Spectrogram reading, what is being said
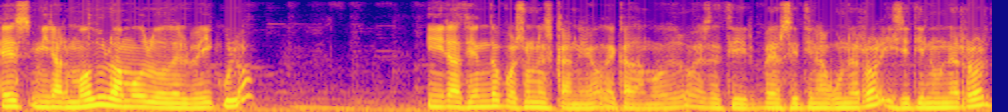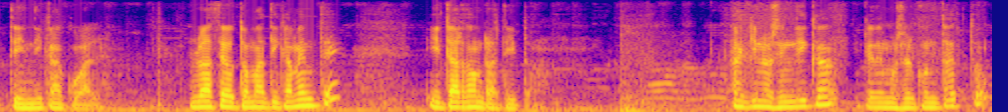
es mirar módulo a módulo del vehículo e ir haciendo pues un escaneo de cada módulo, es decir, ver si tiene algún error y si tiene un error te indica cuál. Lo hace automáticamente y tarda un ratito. Aquí nos indica que demos el contacto,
